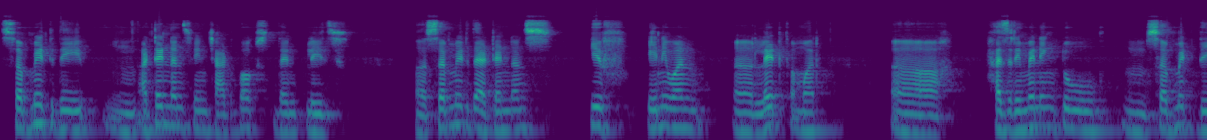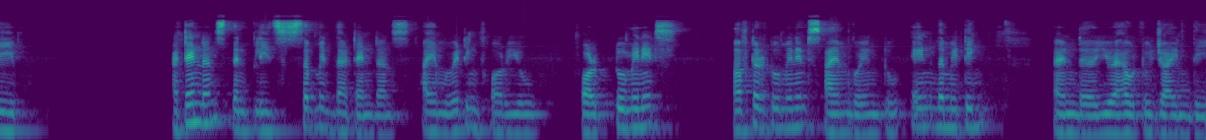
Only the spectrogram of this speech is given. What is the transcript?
submit the mm, attendance in chat box then please submit the attendance. If anyone latecomer uh, has remaining to mm, submit the attendance then please submit the attendance. I am waiting for you for two minutes. After two minutes i am going to end the meeting and uh, you have to join the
